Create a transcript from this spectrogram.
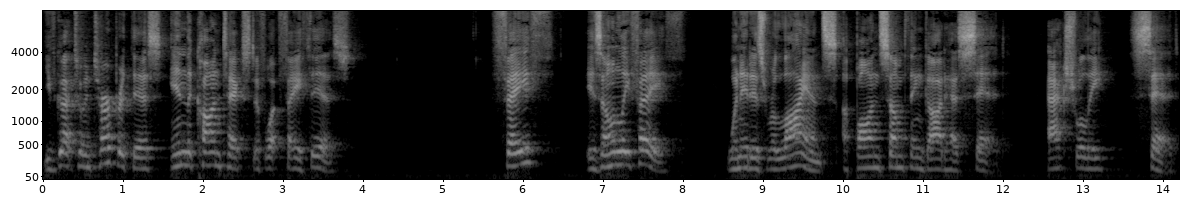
you've got to interpret this in the context of what faith is. Faith is only faith when it is reliance upon something God has said, actually said.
